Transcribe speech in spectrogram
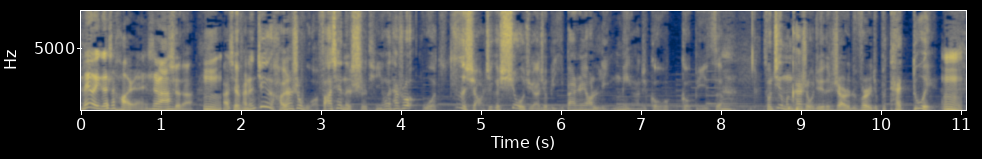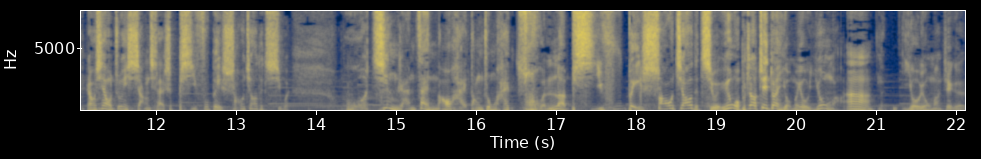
没有一个是好人，是吧？是的。嗯而且反正这个好像是我发现的尸体，因为他说我自小这个嗅觉啊就比一般人要灵敏啊，就狗狗鼻子。从进门开始我就觉得这儿的味儿就不太对，嗯，然后现在我终于想起来是皮肤被烧焦的气味，我竟然在脑海当中还存了皮肤被烧焦的气味，因为我不知道这段有没有用啊？嗯，有用吗？这个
